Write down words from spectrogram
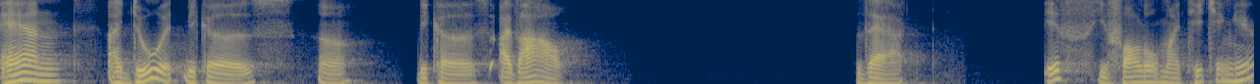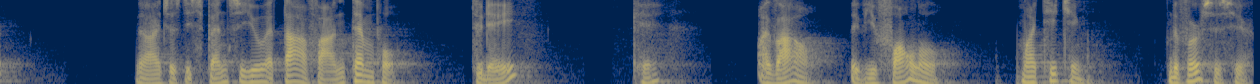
And I do it because uh, because I vow that if you follow my teaching here, that I just dispense you at Ta Fan Temple today, okay, I vow if you follow my teaching, the verses here,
